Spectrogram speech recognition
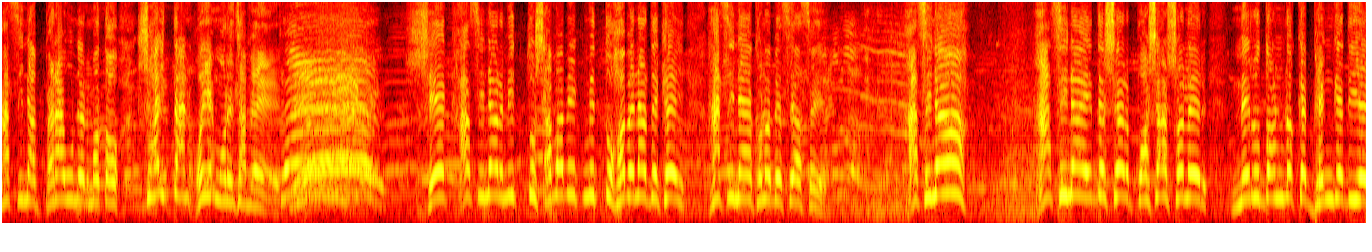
হাসিনা ফেরাউনের মতো শয়তান হয়ে মরে যাবে। শেখ হাসিনার মৃত্যু স্বাভাবিক মৃত্যু হবে না দেখে হাসিনা এখনও বেঁচে আছে। হাসিনা হাসিনা এদেশের প্রশাসনের মেরুদণ্ডকে ভেঙে দিয়ে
